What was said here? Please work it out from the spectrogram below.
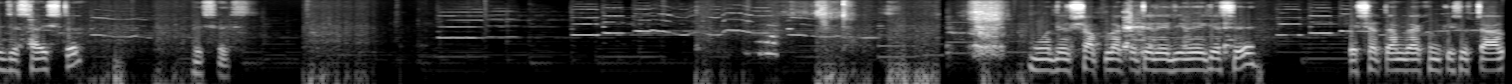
এই যে সাইজটা সাইজ আমাদের শাপলা কেটে রেডি হয়ে গেছে। এর সাথে আমরা এখন কিছু চাল।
